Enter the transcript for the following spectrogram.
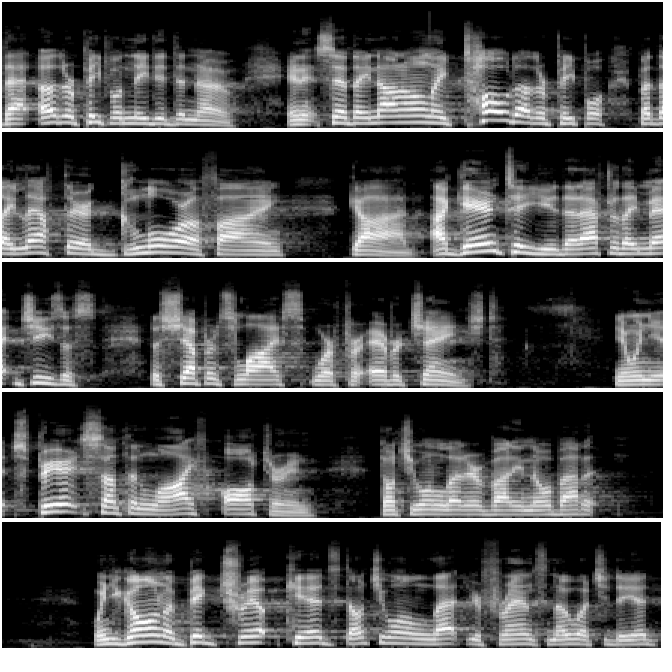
that other people needed to know. And it said they not only told other people, but they left there glorifying God. I guarantee you that after they met Jesus, the shepherds' lives were forever changed. You know, when you experience something life altering, don't you want to let everybody know about it? When you go on a big trip, kids, don't you want to let your friends know what you did?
